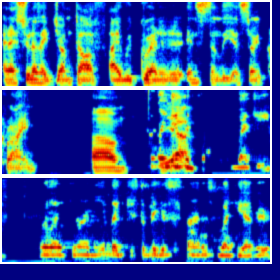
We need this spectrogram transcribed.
and as soon as I jumped off, I regretted it instantly and started crying. Um, Like Yeah. wedgie, or like you know what I mean, like just the biggest fattest wedgie ever.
